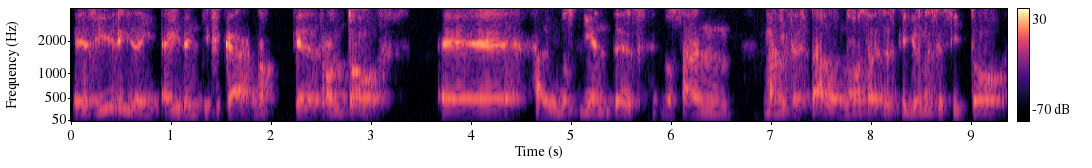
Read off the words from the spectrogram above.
es ir y e identificar, ¿no? Que de pronto eh, algunos clientes nos han manifestado, ¿no? Sabes, es que yo necesito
